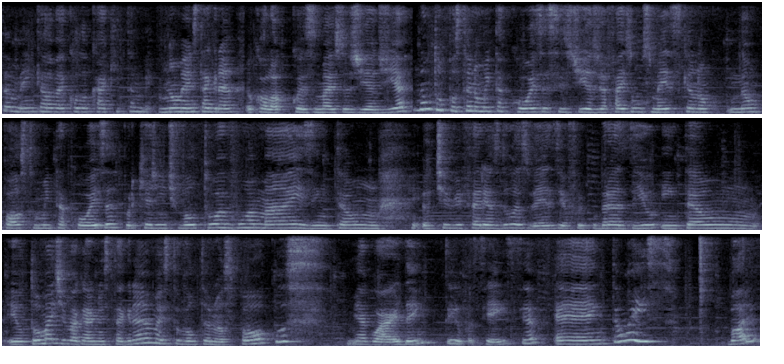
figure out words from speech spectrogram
também, que ela vai colocar aqui também. No meu Instagram eu coloco coisas mais do dia a dia. Não tô postando muita coisa esses dias, já faz uns meses que eu não, não posto muita coisa, porque a gente voltou a voar mais, então eu tive férias duas vezes e eu fui pro Brasil. Então eu tô mais devagar no Instagram, mas tô voltando aos poucos. Me aguardem, tenham paciência. É, então é isso. Bora?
